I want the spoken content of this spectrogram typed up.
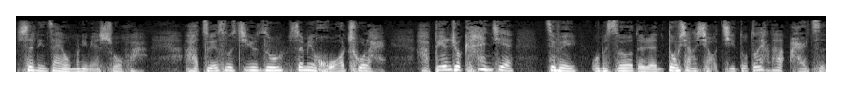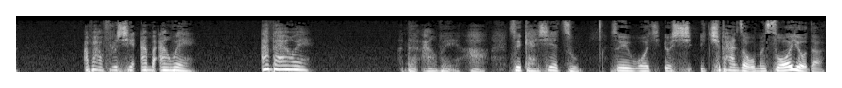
圣灵在我们里面说话啊！主耶稣基督生命活出来啊！别人就看见这位我们所有的人都像小基督，都像他的儿子。阿巴父的心安不安慰？安不安慰？得安慰哈！所以感谢主。所以我有期期盼着我们所有的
